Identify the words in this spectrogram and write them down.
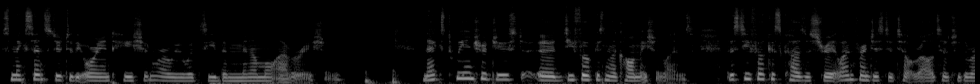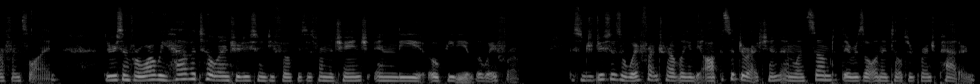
This makes sense due to the orientation where we would see the minimal aberration. Next, we introduced a defocus in the collimation lens. This defocus causes straight line fringes to tilt relative to the reference line. The reason for why we have a tilt when introducing defocus is from the change in the OPD of the wavefront. This introduces a wavefront traveling in the opposite direction, and when summed, they result in a tilted fringe pattern.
